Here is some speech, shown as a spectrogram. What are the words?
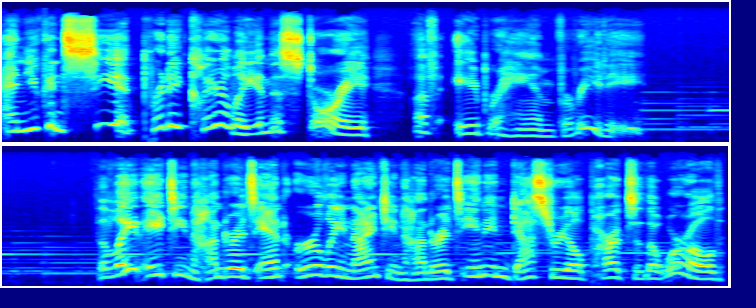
And you can see it pretty clearly in the story of Abraham Vereide. The late 1800s and early 1900s in industrial parts of the world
